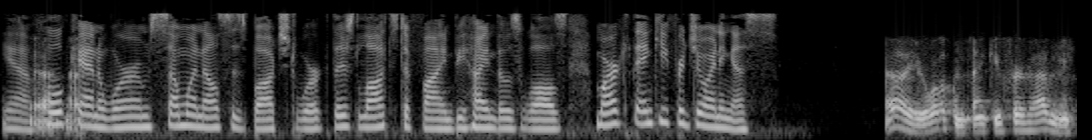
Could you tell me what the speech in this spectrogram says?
Yeah, yeah, whole can of worms, someone else's botched work. There's lots to find behind those walls. Mark, thank you for joining us. Oh, you're welcome. Thank you for having me.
